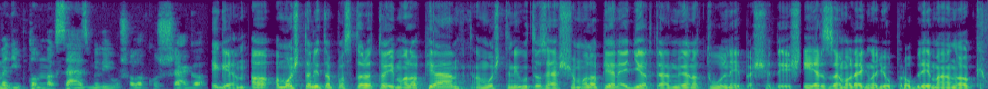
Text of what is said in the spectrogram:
Egyiptomnak 100 milliós a lakossága. Igen, a, a mostani tapasztalataim alapján, a mostani utazásom alapján egyértelműen a túlnépesedést érzem a legnagyobb problémának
